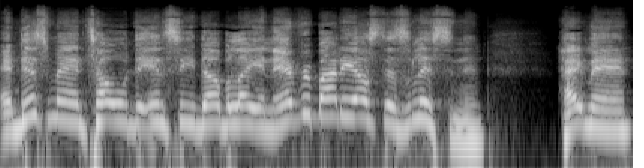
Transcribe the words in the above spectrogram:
And this man told the NCAA and everybody else that's listening, hey man,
